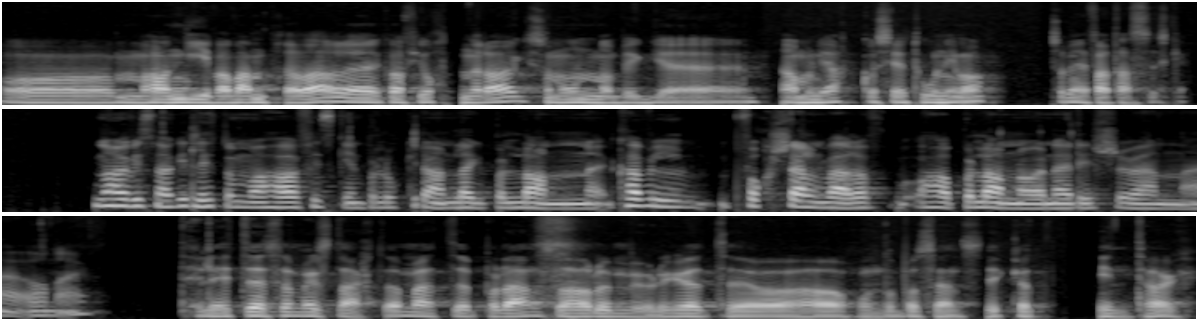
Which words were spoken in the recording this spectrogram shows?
Og vi har Niva vannprøver hver 14. dag som underbygger ammoniakk og CO2-nivå, som er fantastiske. Nå har vi snakket litt om å ha fisken på lukkede anlegg på land. Hva vil forskjellen være å ha på land og nede i sjøen, Ørnei? Det er litt det som jeg snakket om, at på land så har du mulighet til å ha 100% sikkert inntak.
